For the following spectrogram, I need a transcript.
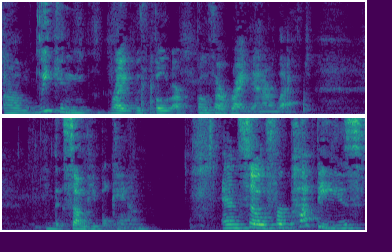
um, we can write with both our, both our right and our left. Some people can. And so for puppies,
